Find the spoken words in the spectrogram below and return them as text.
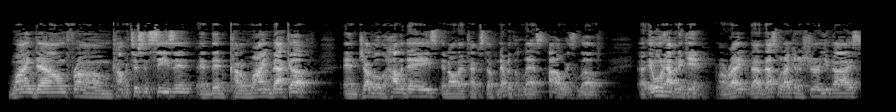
wind down from competition season and then kind of wind back up and juggle the holidays and all that type of stuff. Nevertheless, I always love uh, it won't happen again. All right. That, that's what I can assure you guys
